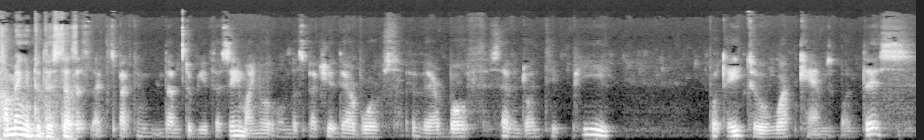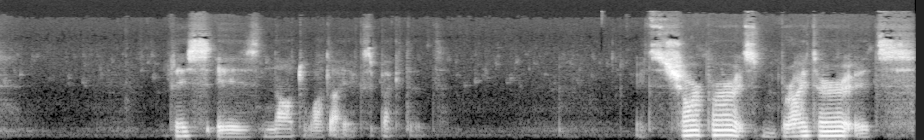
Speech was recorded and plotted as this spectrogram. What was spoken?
coming into this test expecting them to be the same. I know on the spec sheet they are both they are both 720p potato webcams, but this this is not what I expected. It's sharper, it's brighter, it's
